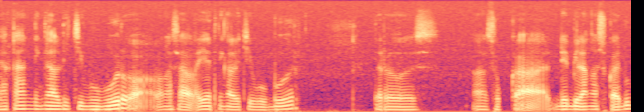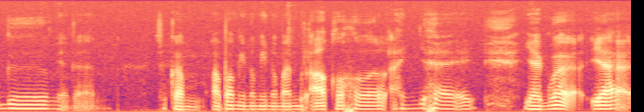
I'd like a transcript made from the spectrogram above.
ya kan tinggal di Cibubur kalau nggak salah ya tinggal di Cibubur. Terus uh, suka dia bilang nggak suka dugem ya kan? Suka apa minum minuman beralkohol anjay. Ya gue ya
